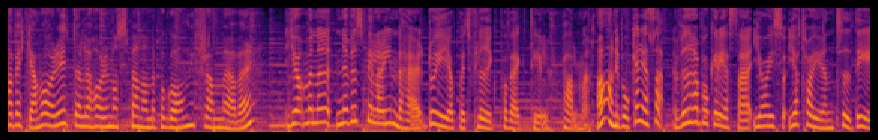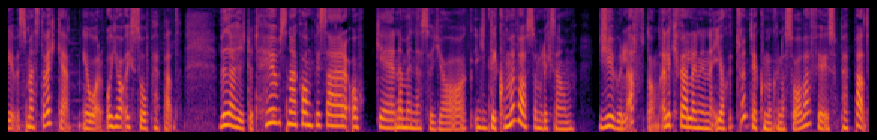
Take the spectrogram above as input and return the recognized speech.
Har veckan varit eller har du något spännande på gång framöver? Ja, men när, när, vi spelar in det här, då är jag på ett flyg på väg till Palma. Ja, ah, ni bokar resa? Vi har bokat resa. Jag, är så, jag tar ju en tidig semestervecka i år och jag är så peppad. Vi har hyrt ett hus, några kompisar och eh, nej men alltså jag, det kommer vara som liksom julafton eller kvällen innan. Jag tror inte jag kommer kunna sova för jag är så peppad.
